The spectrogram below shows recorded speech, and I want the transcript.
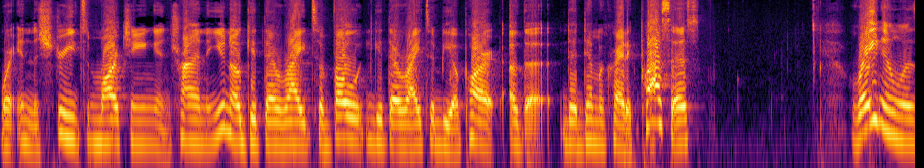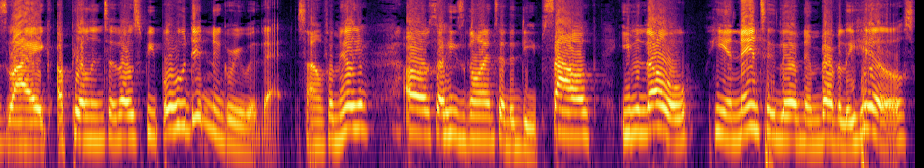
were in the streets marching and trying to you know get their right to vote and get their right to be a part of the the democratic process Reagan was like appealing to those people who didn't agree with that. Sound familiar? Oh, so he's going to the deep south. Even though he and Nancy lived in Beverly Hills,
